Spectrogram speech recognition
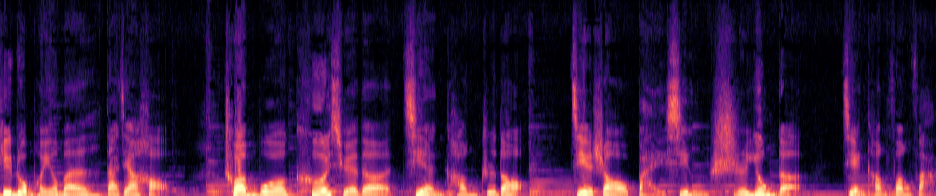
听众朋友们，大家好！传播科学的健康之道，介绍百姓实用的健康方法，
